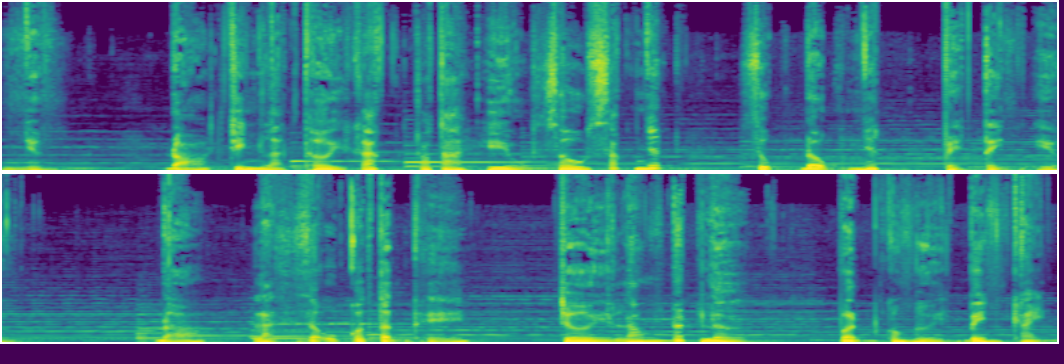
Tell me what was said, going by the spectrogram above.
Nhưng đó chính là thời khắc cho ta hiểu sâu sắc nhất, xúc động nhất về tình yêu. Đó là dẫu có tận thế, trời long đất lở, vẫn có người bên cạnh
